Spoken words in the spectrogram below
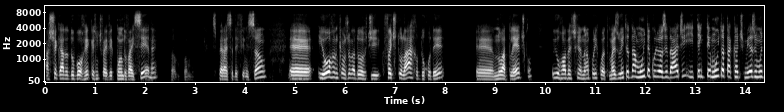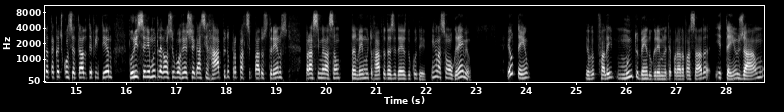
a chegada do Borré, que a gente vai ver quando vai ser, né? Vamos, vamos esperar essa definição. É... Johan, que é um jogador de... que foi titular do Cudê é... no Atlético, e o Robert Renan por enquanto. Mas o Inter dá muita curiosidade e tem que ter muito atacante mesmo, muito atacante concentrado o tempo inteiro. Por isso seria muito legal se o Borré chegasse rápido para participar dos treinos, para assimilação também muito rápida das ideias do Cudê. Em relação ao Grêmio, eu tenho eu falei muito bem do Grêmio na temporada passada e tenho já um,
